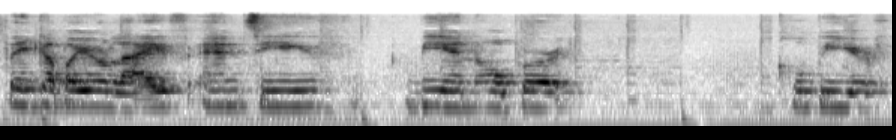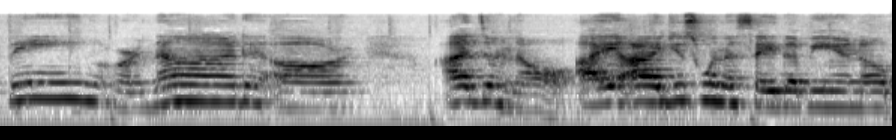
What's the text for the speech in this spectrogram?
think about your life and see if being au pair could be your thing or not or I don't know. I, I just want to say that being an au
